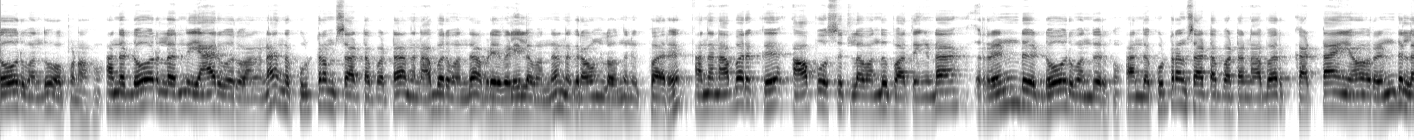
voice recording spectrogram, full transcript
டோர் வந்து ஓப்பன் ஆகும். அந்த டோர்ல இருந்து யார் வருவாங்கன்னா அந்த குற்றம் சாட்டப்பட்ட அந்த நபர் வந்து அப்படியே வெளியில வந்து அந்த கிரவுண்ட்ல வந்து நிற்பாரு அந்த நபருக்கு ஆப்போசிட்ல வந்து பாத்தீங்கன்னா ரெண்டு டோர் வந்து இருக்கும். அந்த குற்றம் சாட்டப்பட்ட நபர் கட்டாயம் ரெண்டுல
